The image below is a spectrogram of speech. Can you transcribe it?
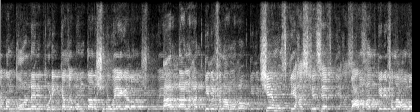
যখন ধরলেন, পরীক্ষা যখন তার শুরু হয়ে গেল, তার ডান হাত কেটে ফেলা হলো, সে মুচকি হাসতেছে, বাম হাত কেটে ফেলা হলো,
